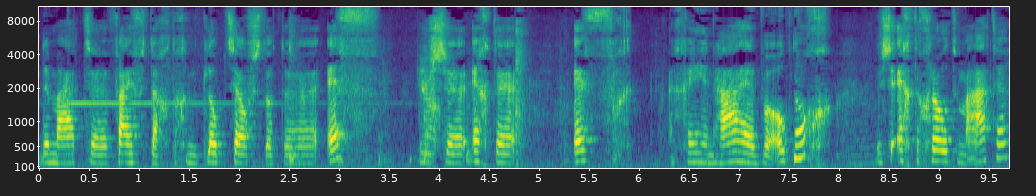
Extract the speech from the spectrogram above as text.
de maat eh, 85 en het loopt zelfs tot F. Dus echte F, G en H hebben we ook nog. Dus echte grote maten.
